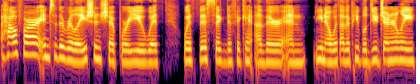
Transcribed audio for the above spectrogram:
How far into the relationship were you with with this significant other and you know with other people do you generally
